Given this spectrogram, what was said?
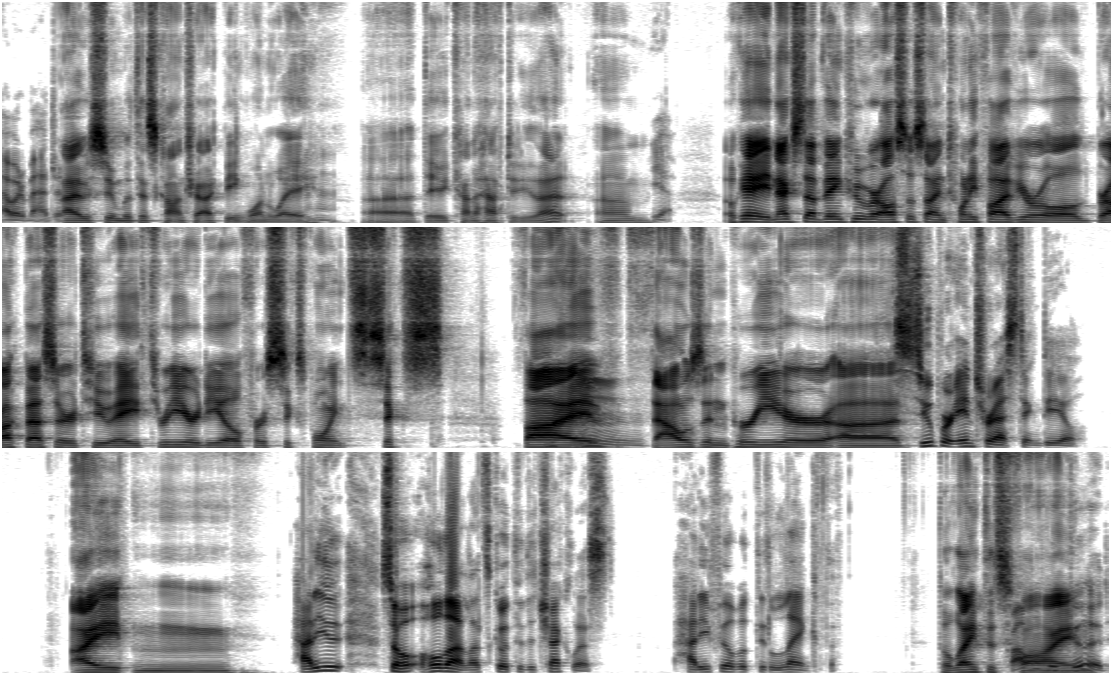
I would imagine. I assume with this contract being one way, Mhm. uh, they kind of have to do that. Um, Yeah. Okay, next up, Vancouver also signed 25 year old Brock Boeser to a three year deal for 6.65 Mhm. thousand per year. Uh, Super interesting deal. I mm, How do you? So hold on. Let's go through the checklist. How do you feel about the length? The length is Probably fine. good.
